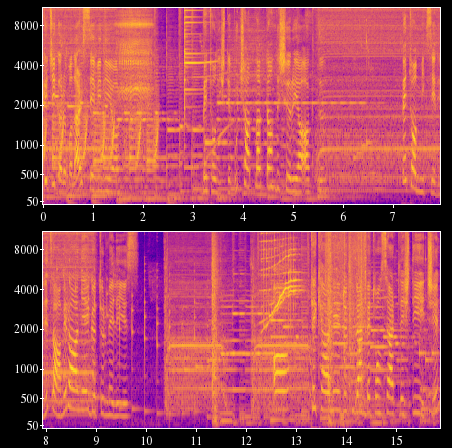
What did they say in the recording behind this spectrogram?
Küçük arabalar seviniyor. Beton işte bu çatlaktan dışarıya aktı. Beton mikserini tamirhaneye götürmeliyiz. Aa, tekerleğe dökülen beton sertleştiği için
